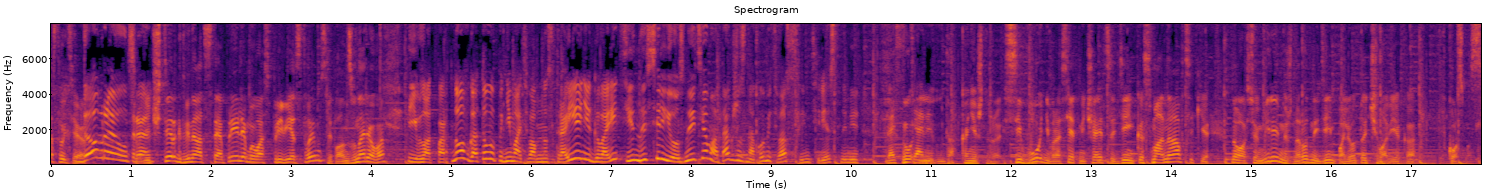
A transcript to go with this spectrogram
Здравствуйте. Доброе утро. Сегодня четверг, 12 апреля. Мы вас приветствуем. Светлана Звонарева. И Влад Портнов готовы поднимать вам настроение, говорить и на серьезные темы, а также знакомить вас с интересными гостями. Ну, и, да, конечно же. Сегодня в России отмечается День космонавтики, но во всем мире Международный день полета человека космос.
